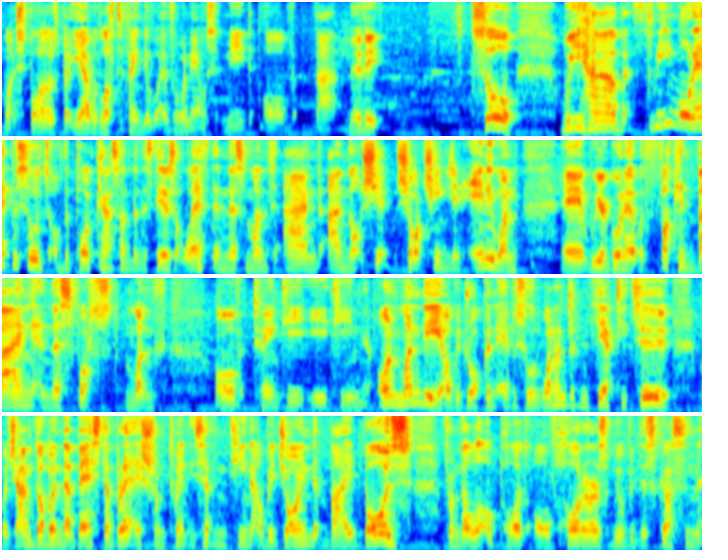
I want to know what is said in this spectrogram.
much spoilers. But yeah, I would love to find out what everyone else made of that movie. So, we have three more episodes of the podcast Under the Stairs left in this month, and I'm not sh- shortchanging anyone. Uh, we're going out with fucking bang in this first month of 2018. On Monday, I'll be dropping episode 132, which I'm dubbing the best of British from 2017. I'll be joined by Boz from the Little Pod of Horrors. We'll be discussing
